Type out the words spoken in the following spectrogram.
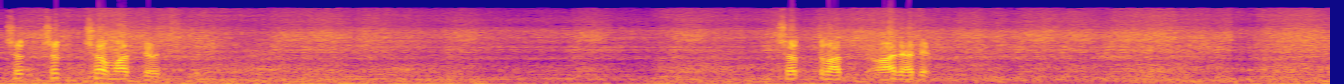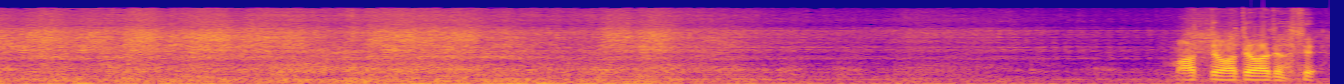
ちょ、ちょ、ちょ、待って。ちょっと待って、待って待って。待って待って待って待って。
